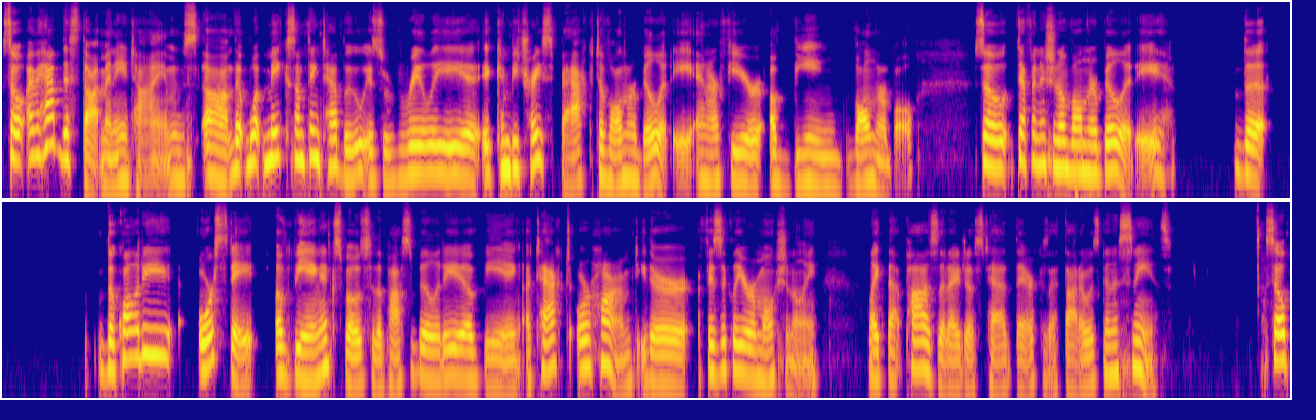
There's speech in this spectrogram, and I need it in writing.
So I've had this thought many times um, that what makes something taboo is really, it can be traced back to vulnerability and our fear of being vulnerable. So, definition of vulnerability the the quality or state of being exposed to the possibility of being attacked or harmed, either physically or emotionally like that pause that I just had there because I thought I was going to sneeze. So,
